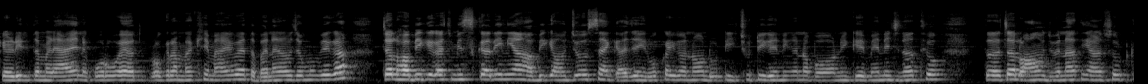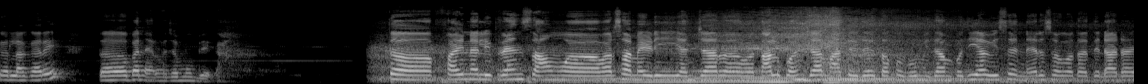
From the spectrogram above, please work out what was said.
કેડી રીતે મને આવે ને કોરો આવ્યો તો પ્રોગ્રામ રાખીમાં આવ્યો તો બનાવ્યો જમું ભેગા. ચલો હબી કે કચ્છ મિસ કરીને આ હબી કે હું જોશે કે આજે રોકાઈ ન, ડ્યુટી છૂટી ગઈ નહીં પવાની કે મેનેજ ન થયો. તો ચલો આવું જ બનાતી આ શૂટ કરલા કરે તો બનાવ્યો જમું ભેગા. તો ફાઇનલી ફ્રેન્ડ્સ હું વરસા મેળી અંજાર તાલુકો અંજાર માતૃદેવ તપો ભૂમિધામ પજી આવી છે નેરસો હતા તે દાદા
